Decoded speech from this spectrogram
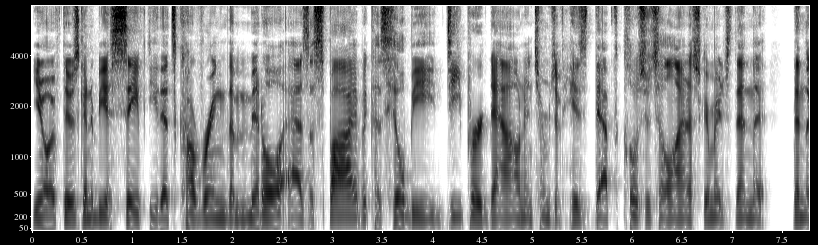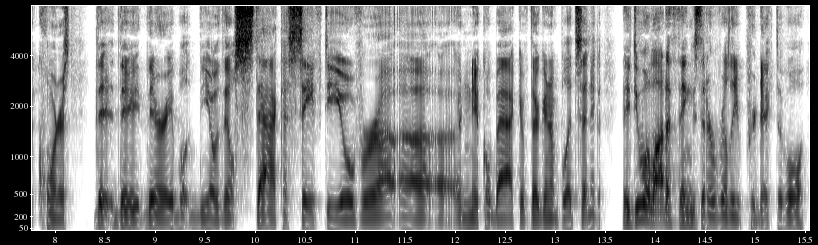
you know, if there's going to be a safety that's covering the middle as a spy because he'll be deeper down in terms of his depth closer to the line of scrimmage than the than the corners. They, they they're able, you know, they'll stack a safety over a, a, a nickelback if they're going to blitz it. They do a lot of things that are really predictable,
